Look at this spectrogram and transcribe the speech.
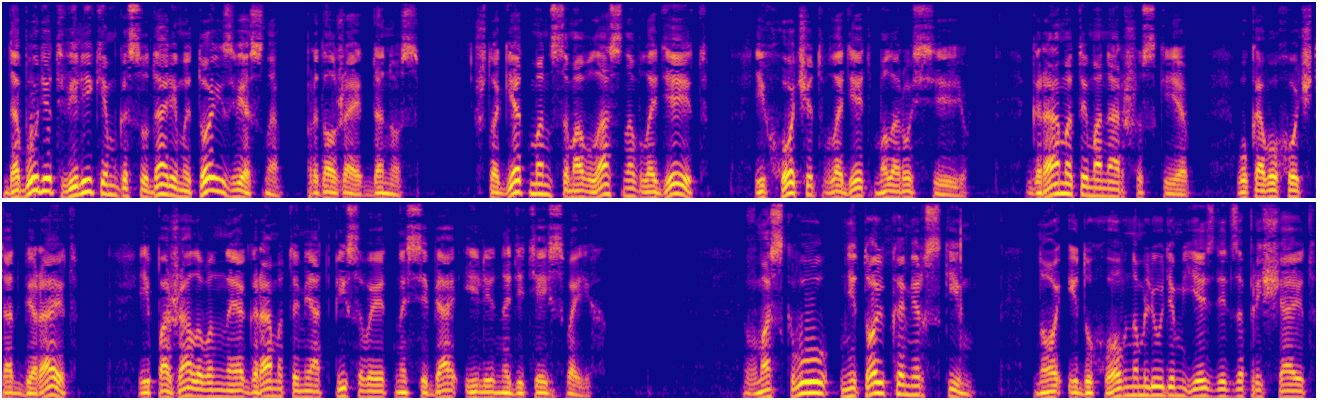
«Да будет великим государем и то известно», — продолжает донос, «что Гетман самовластно владеет и хочет владеть Малороссией. Грамоты монаршеские, у кого хочет, отбирает, и пожалованное грамотами отписывает на себя или на детей своих. В Москву не только мирским, но и духовным людям ездить запрещают.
